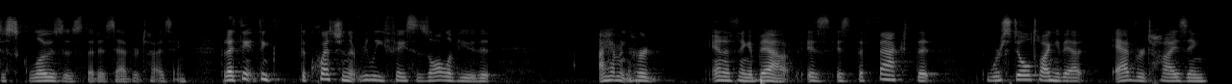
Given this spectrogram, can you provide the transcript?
discloses that it's advertising. But I think, think the question that really faces all of you that I haven't heard anything about is, is the fact that we're still talking about advertising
